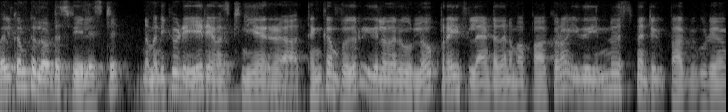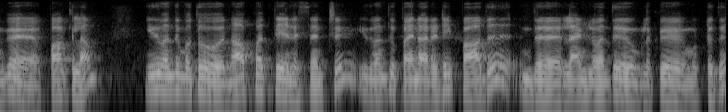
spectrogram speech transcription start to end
Welcome to Lotus real estate நம்ம நிற்கக்கூடிய ஏரியா வந்துட்டு நியர் தெங்கம்புதூர். இதில் ஒரு லோ ப்ரைஸ் லேண்டை தான் நம்ம பார்க்குறோம். இது இன்வெஸ்ட்மெண்ட்டுக்கு பார்க்கக்கூடியவங்க பார்க்கலாம். இது வந்து மொத்தம் நாற்பத்தேழு சென்ட்டு இது வந்து பதினாறு அடி பாது. இந்த லேண்டில் வந்து உங்களுக்கு முட்டுது.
